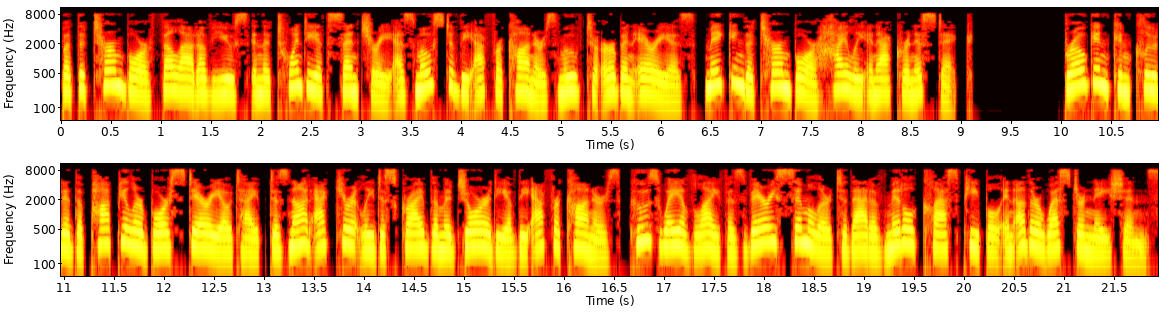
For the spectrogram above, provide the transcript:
but the term Boer fell out of use in the 20th century as most of the Afrikaners moved to urban areas, making the term Boer highly anachronistic. Brogan concluded the popular Boer stereotype does not accurately describe the majority of the Afrikaners, whose way of life is very similar to that of middle-class people in other Western nations.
